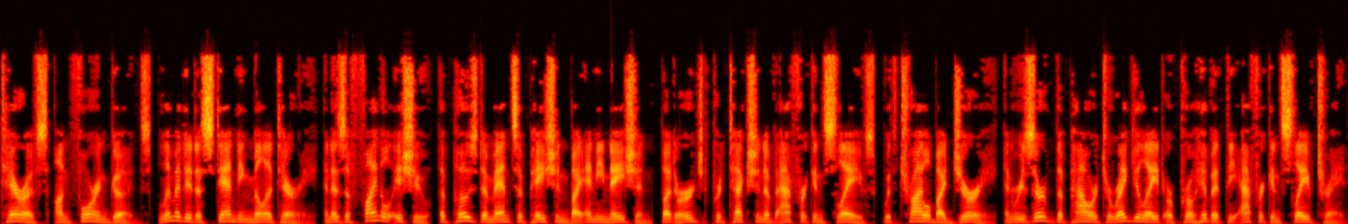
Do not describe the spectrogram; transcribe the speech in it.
tariffs on foreign goods, limited a standing military, and as a final issue, opposed emancipation by any nation, but urged protection of African slaves, with trial by jury, and reserved the power to regulate or prohibit the African slave trade.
